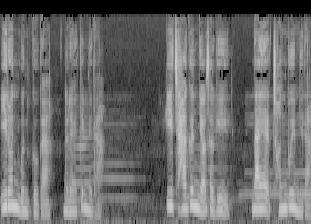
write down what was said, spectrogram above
이런 문구가 눈에 띕니다. 이 작은 녀석이 나의 전부입니다.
